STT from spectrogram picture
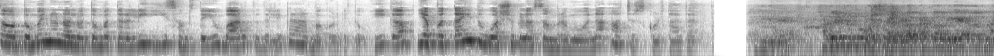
ಸಾವಿರದ ಒಂಬೈನೂರ ನಲವತ್ತೊಂಬತ್ತರಲ್ಲಿ ಈ ಸಂಸ್ಥೆಯು ಭಾರತದಲ್ಲಿ ಪ್ರಾರಂಭಗೊಂಡಿತು. ಈಗ ಎಪ್ಪತ್ತೈದು ವರ್ಷಗಳ ಸಂಭ್ರಮವನ್ನ ಆಚರಿಸಿಕೊಳ್ತಾ ಇದೆ. ಹದಿನೆಂಟು ವರ್ಷ ಒಳಪಟ್ಟವರಿಗೆ ಅವರನ್ನ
